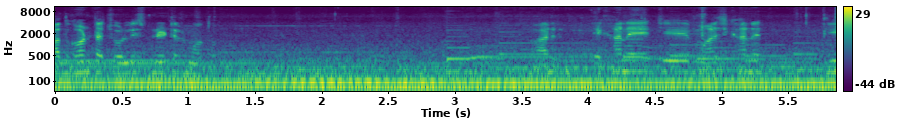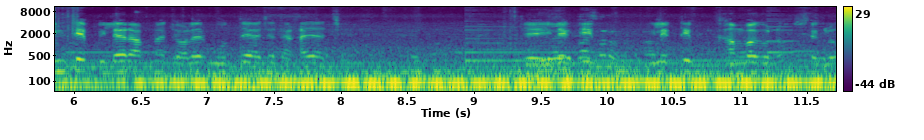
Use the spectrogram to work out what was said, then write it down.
আধ ঘণ্টা চল্লিশ মিনিটের মতো। আর এখানে যে মাঝখানে তিনটে পিলার আপনার জলের মধ্যে আছে, দেখা যাচ্ছে যে ইলেকট্রিক ইলেকট্রিক খাম্বাগুলো, সেগুলো।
